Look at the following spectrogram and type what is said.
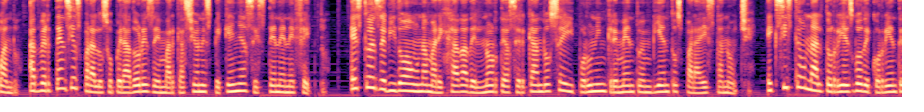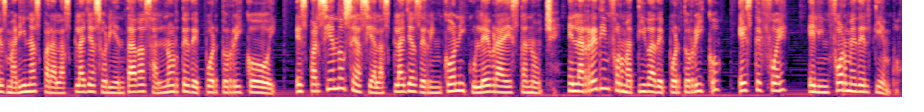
cuando advertencias para los operadores de embarcaciones pequeñas estén en efecto. Esto es debido a una marejada del norte acercándose y por un incremento en vientos para esta noche. Existe un alto riesgo de corrientes marinas para las playas orientadas al norte de Puerto Rico hoy, esparciéndose hacia las playas de Rincón y Culebra esta noche. En la red informativa de Puerto Rico, este fue el informe del tiempo.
